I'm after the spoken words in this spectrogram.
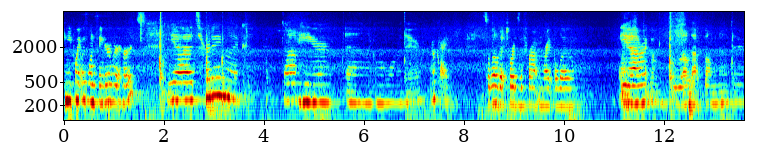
Can you point with one finger where it hurts? Yeah, it's hurting like down here and like a little over there. Okay. It's a little bit towards the front and right below. Yeah, right below that bone out there.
